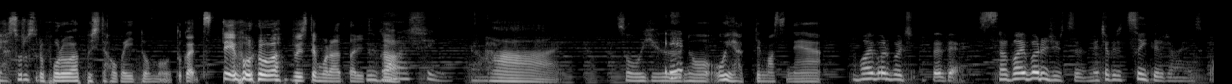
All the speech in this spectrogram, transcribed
や、そろそろフォローアップした方がいいと思うとか、つってフォローアップしてもらったりとか。はーい。そういうのをやってますね。サバイバル術、サバイバル術めちゃくちゃついてるじゃないですか。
